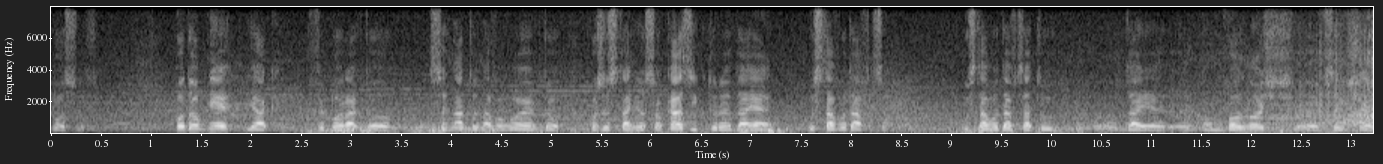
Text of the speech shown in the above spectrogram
głosów. Podobnie jak w wyborach do Senatu nawołałem do korzystania z okazji, które daje ustawodawca. Ustawodawca tu daje nam wolność, e, w sensie,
